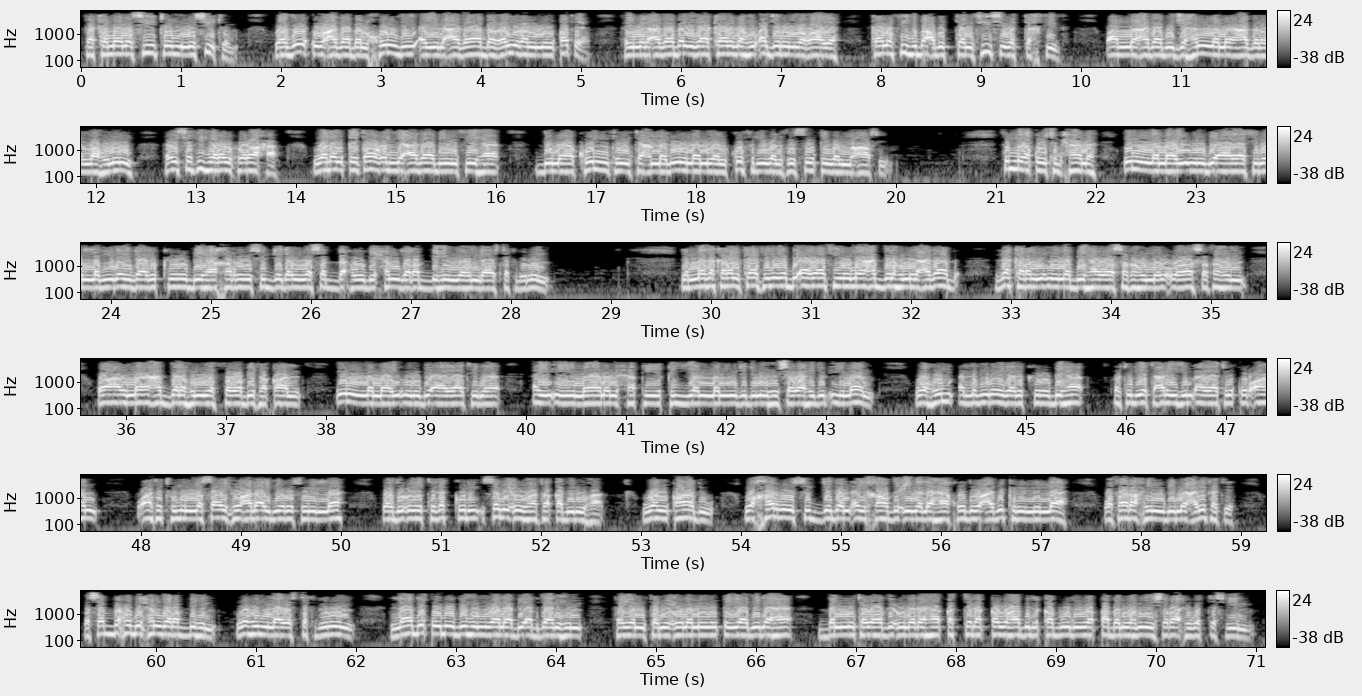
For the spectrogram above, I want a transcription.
فكما نسيتم نسيتم. وذوقوا عذاب الخلد أي العذاب غير المنقطع فإن العذاب إذا كان له أجل وغاية كان فيه بعض التنفيس والتخفيف. وأما عذاب جهنم أعاذنا الله منه فليس فيه روح راحة ولا انقطاع لعذابهم فيها بما كنتم تعملون من الكفر والفسوق والمعاصي. ثم يقول سبحانه إنما يؤمن بآياتنا الذين إذا ذكروا بها خروا سجدا وسبحوا بحمد ربهم وهم لا يستكبرون. لما ذكر الكافرين بآياته وما أعد لهم من العذاب ذكر المؤمنين بها ووصفهم ووصفهم وما أعد لهم من الثواب فقال إنما يؤمن بآياتنا أي إيمانا حقيقيا من يوجد منه شواهد الإيمان وهم الذين إذا ذكروا بها فتليت عليهم آيات القرآن وأتتهم النصائح على أيدي رسول الله ودعوا التذكر سمعوها فقبلوها وانقادوا وخروا سجدا أي خاضعين لها خضوع ذكر لله وفرح بمعرفته وسبحوا بحمد ربهم وهم لا يستكبرون لا بقلوبهم ولا بأبدانهم فيمتنعون من القياد لها بل متواضعون لها قد تلقوها بالقبول وقبلوها بالانشراح والتسليم.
